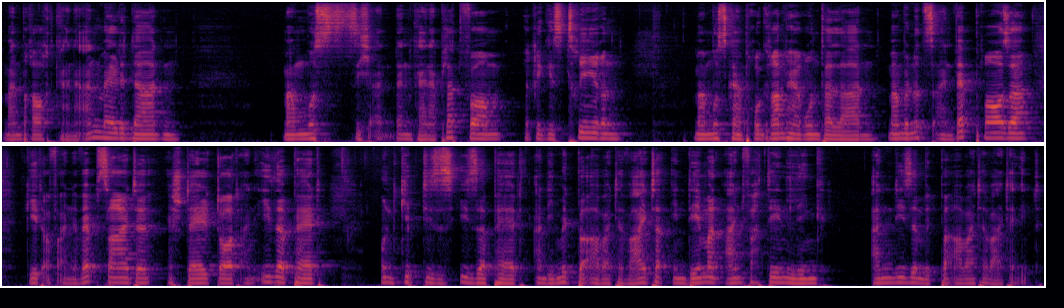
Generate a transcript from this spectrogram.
Man braucht keine Anmeldedaten, man muss sich an keiner Plattform registrieren, man muss kein Programm herunterladen, man benutzt einen Webbrowser, geht auf eine Webseite, erstellt dort ein Etherpad und gibt dieses Etherpad an die Mitbearbeiter weiter, indem man einfach den Link an diese Mitbearbeiter weitergibt.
